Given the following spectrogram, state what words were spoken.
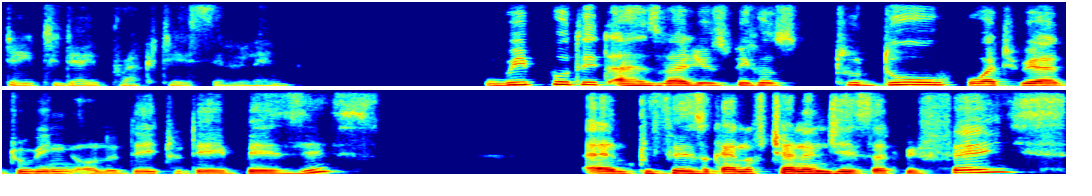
day-to-day practice, Evelyne? We put it as values because to do what we are doing on a day-to-day basis and to face the kind of challenges that we face,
